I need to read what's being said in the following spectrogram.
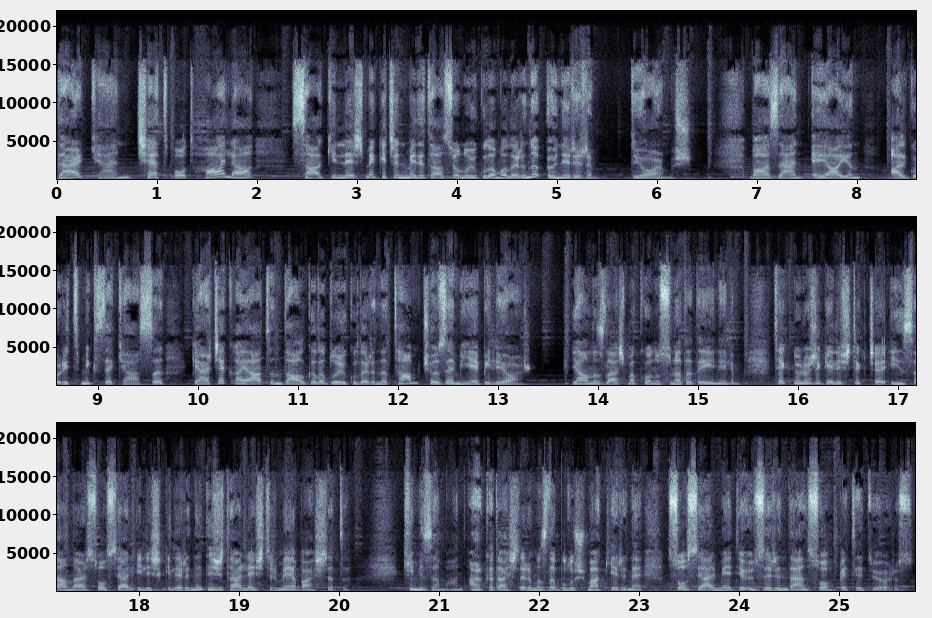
derken chatbot hala sakinleşmek için meditasyon uygulamalarını öneririm diyormuş. Bazen AI'ın algoritmik zekası gerçek hayatın dalgalı duygularını tam çözemeyebiliyor. Yalnızlaşma konusuna da değinelim. Teknoloji geliştikçe insanlar sosyal ilişkilerini dijitalleştirmeye başladı. Kimi zaman arkadaşlarımızla buluşmak yerine sosyal medya üzerinden sohbet ediyoruz.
